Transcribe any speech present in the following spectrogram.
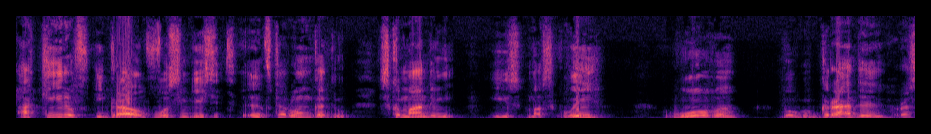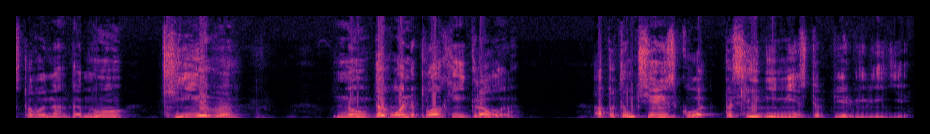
А Киров играл в 82 году с командами из Москвы, Вова, Волгограда, Ростова-на-Дону, Киева. Ну, довольно плохо играла. А потом через год последнее место в первой лиге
